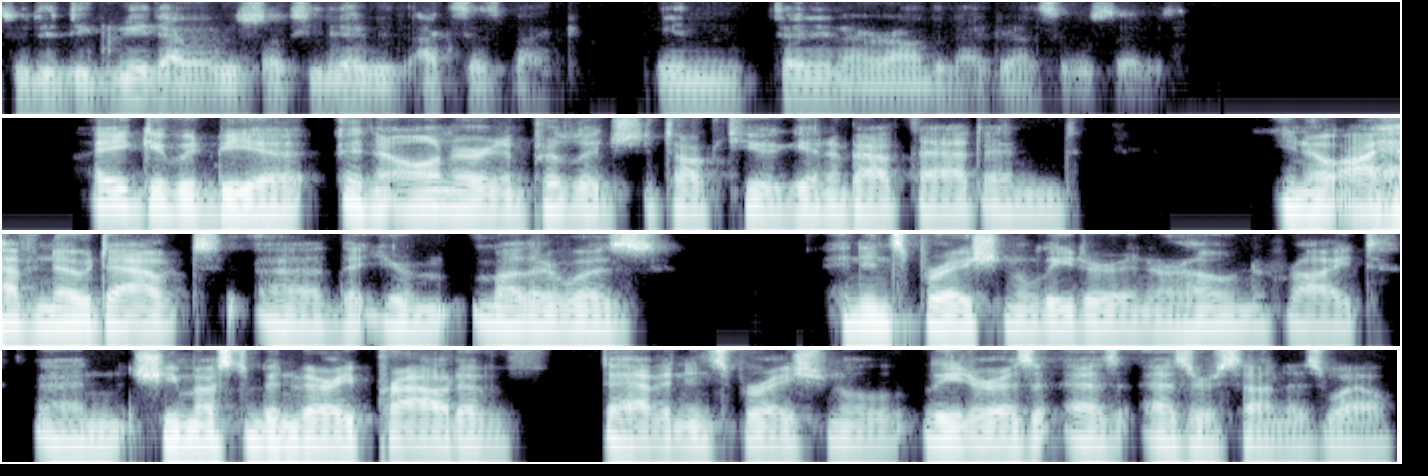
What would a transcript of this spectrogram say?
to the degree that we succeeded with Access Bank in turning around the Nigerian civil service. I think it would be a, an honor and a privilege to talk to you again about that. And, you know, I have no doubt uh, that your mother was an inspirational leader in her own right, and she must have been very proud of to have an inspirational leader as as as her son as well.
